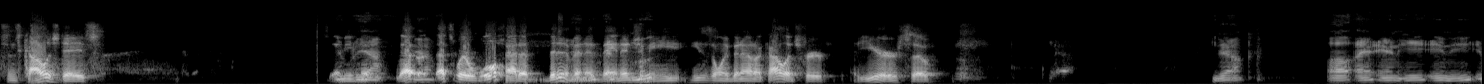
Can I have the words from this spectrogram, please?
since college days. I mean, yeah, that, yeah. that's where Wolff had a bit of an advantage. I mean, he, he's only been out of college for a year, so. Yeah. Uh, and he and he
